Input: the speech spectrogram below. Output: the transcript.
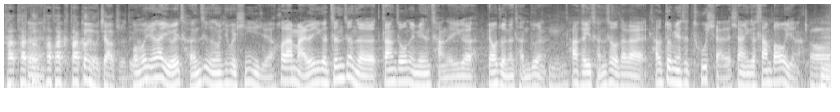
它它更对它它它更有价值。我们原来以为藤制的东西会轻一些，后来买了一个真正的漳州那边产的一个标准的藤盾，嗯它可以承受大概它的盾面是凸起来的，像一个山包一样，哦、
